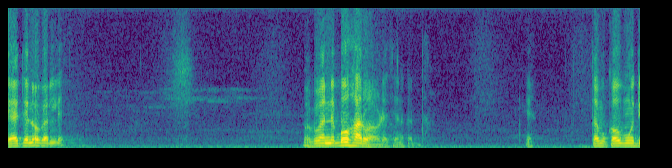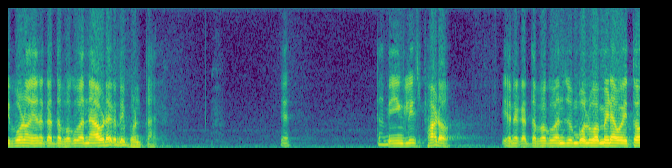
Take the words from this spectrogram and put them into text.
એ તે ન કરી લે. ભગવાનને બહુ સારું આવડે છે એના કરતાં. તમે કૌમુદી ભણો, એના કરતાં ભગવાનને આવડે કે નહીં ભણતા? તમે ઇંગ્લિશ ફાડો, એના કરતાં ભગવાન જો બોલવા મળ્યા હોય તો?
